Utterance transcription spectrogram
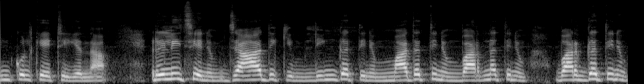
ഇൻകുൽക്കേറ്റ് ചെയ്യുന്ന റിലീജിയനും ജാതിക്കും ലിംഗത്തിനും മതത്തിനും വർണത്തിനും വർഗത്തിനും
